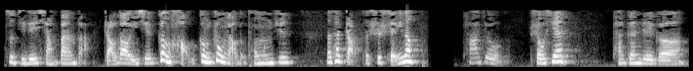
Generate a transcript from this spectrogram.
自己得想办法找到一些更好、更重要的同盟军。那他找的是谁呢？他就首先，他跟这个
